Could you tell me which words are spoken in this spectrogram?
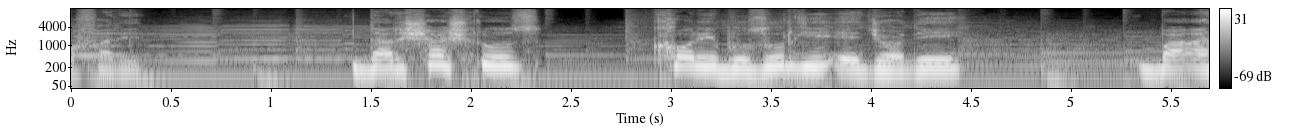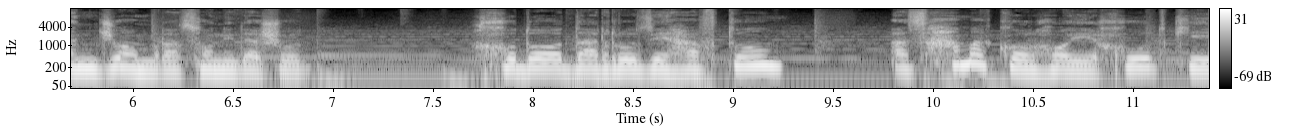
офарид. Дар шаш рӯз кори бузурги эҷодӣ ба анҷом расонида шуд. Худо дар рӯзи ҳафтум аз ҳама корҳои худ ки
